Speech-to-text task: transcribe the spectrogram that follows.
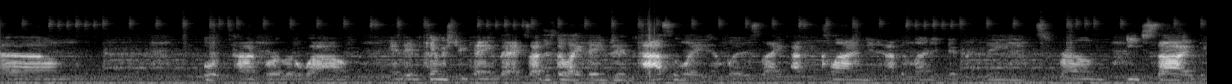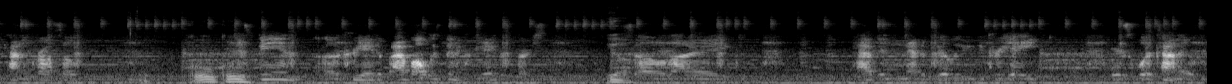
um, full time for a little while, and then the chemistry came back. So I just feel like they've been isolating, but it's like I've been climbing and I've been learning different things from each side that kind of cross over. Cool, cool. Just being a creative. I've always been a creative person. Yeah. So like having that ability to create is what kind of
